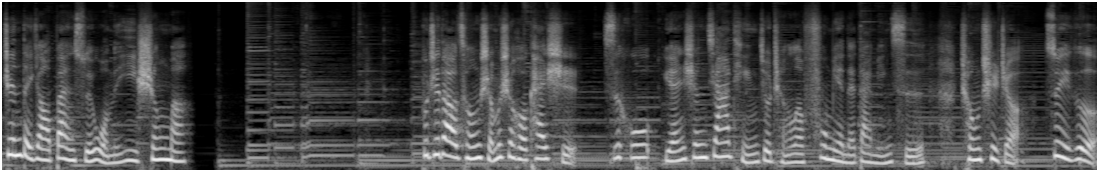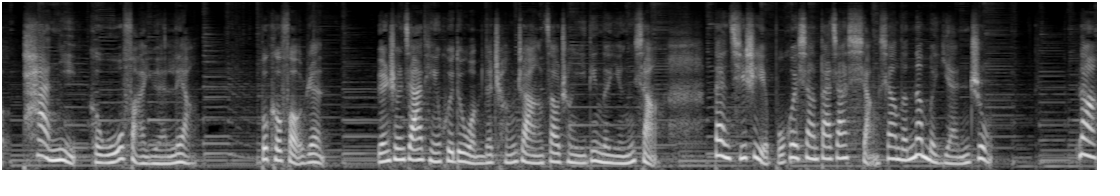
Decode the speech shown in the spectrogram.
真的要伴随我们一生吗？不知道从什么时候开始，似乎原生家庭就成了负面的代名词，充斥着罪恶、叛逆和无法原谅。不可否认，原生家庭会对我们的成长造成一定的影响，但其实也不会像大家想象的那么严重。那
